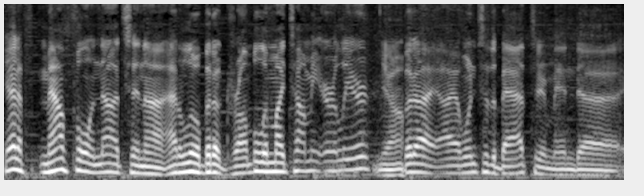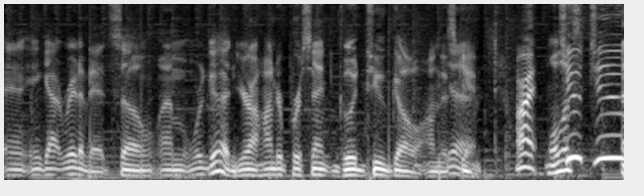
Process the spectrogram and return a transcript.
Yeah, I had a mouthful of nuts and uh, I had a little bit of grumble in my tummy earlier. Yeah. But I, I went to the bathroom and, uh, and and got rid of it. So um, we're good. You're 100% good to go on this Yeah. game. All right. Well, let's, Toot toot.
